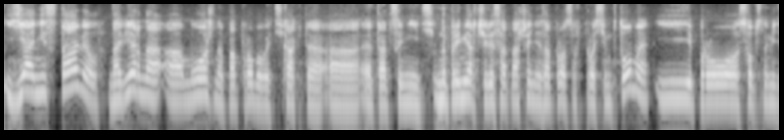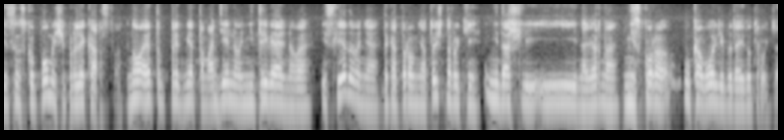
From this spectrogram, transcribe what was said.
Я не ставил. Наверное, а, можно попробовать как-то а, это оценить, например, через соотношение запросов про симптомы и про, собственно, медицинскую помощь и про лекарства. Но это предмет там отдельного нетривиального исследования, до которого у меня точно руки не дошли, и, наверное, не скоро у кого-либо дойдут руки.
